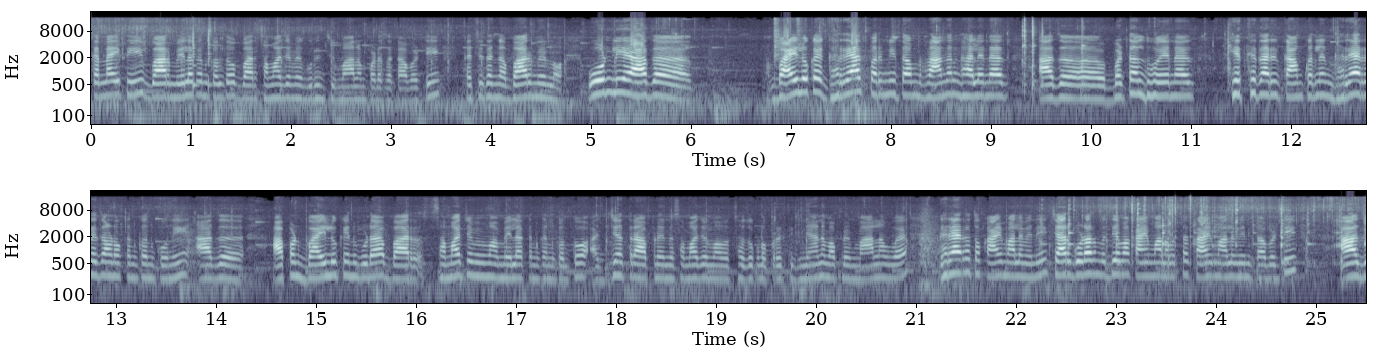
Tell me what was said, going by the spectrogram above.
कन्ना थी बार मेल कल तो बार समाज में गुरी मालूम पड़ता काबटी खचिता बार मेल ओनली आज बाई लोग घरात परिमितम रांधन घालेनाथ आज बटल धोएनाथ खेत खेतारी काम कर लेन घरे रे जाणो कनकन कोणी आज आपण बायलोकेन गुडा बार समाज में मेला कनकन करतो. अज्ज तर आपण समाज में सजोकडो प्रतिज्ञान आपण मालम व घरे रे तो काय मालम नाही चार गोडार मध्ये मा काय मालम काय मालम काबट्टी आज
